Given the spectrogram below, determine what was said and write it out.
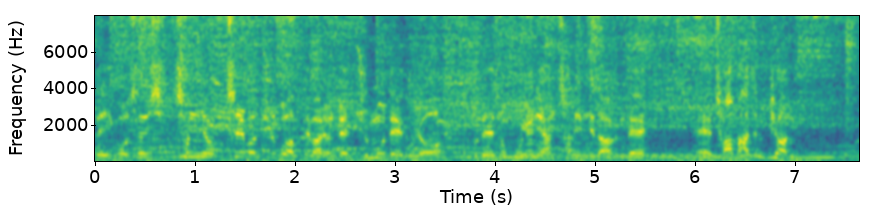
네, 이곳은 시천역 7번 출구 앞에 마련된 주무대고요. 무대에서 공연이 한참입니다. 근데 예, 저 맞은편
